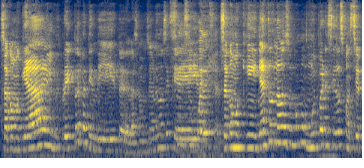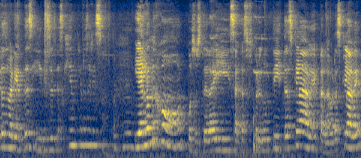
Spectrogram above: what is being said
sea, como que hay el proyecto de la tiendita, de las emociones, no sé qué. Sí, puede ser. O sea, como que ya en todos lados son como muy parecidos con ciertas variantes y dices, es que yo no quiero hacer eso. Y a lo mejor, pues usted ahí saca sus preguntitas clave, palabras clave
